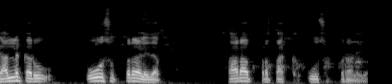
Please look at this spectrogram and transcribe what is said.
ਗੱਲ ਕਰੋ। ਉਸ ਉੱਪਰ ਵਾਲੇ ਦਾ ਸਾਰਾ ਪ੍ਰਤੱਖ ਉਸ ਉੱਪਰ ਵਾਲੇ ਦਾ।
